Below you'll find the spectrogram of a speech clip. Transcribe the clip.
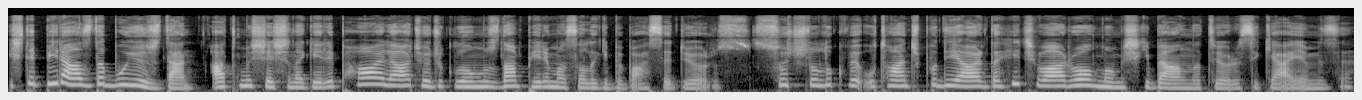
İşte biraz da bu yüzden 60 yaşına gelip hala çocukluğumuzdan peri masalı gibi bahsediyoruz. Suçluluk ve utanç bu diyarda hiç var olmamış gibi anlatıyoruz hikayemizi.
